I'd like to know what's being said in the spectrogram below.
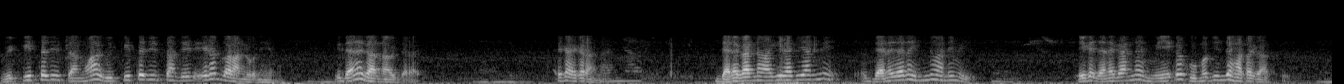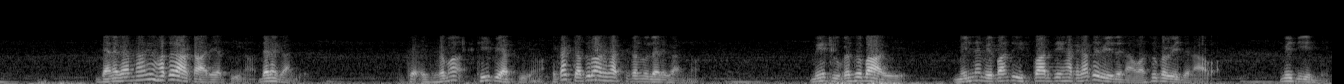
වික්කිත චිත්තං වා වික්කිත චිත්තං තේරි ඒකත් බලන්න ඕනේ එහෙම. ඉතින් දැන ගන්නවා විතරයි. ඒකයි කරන්නේ. දැනගන්නවා කියලා කියන්නේ දැන දැන ඉන්නව නෙමෙයි. ඒක දැනගන්න මේක කුමකින්ද හටගත්තේ. දැනගන්නානේ හතර ආකාරයක් තියෙනවා. දැනගන්න. ක්‍රම කීපයක් තියෙනවා. එකක් චතුරාර්ය සත්‍ය කරුණු දැනගන්නවා. මේ සුඛ ස්වභාවය මෙන්න මේ පන්ති ස්පර්ශයෙන් හටගත වේදනාව, සුඛ වේදනාව. මේ තියෙන්නේ.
